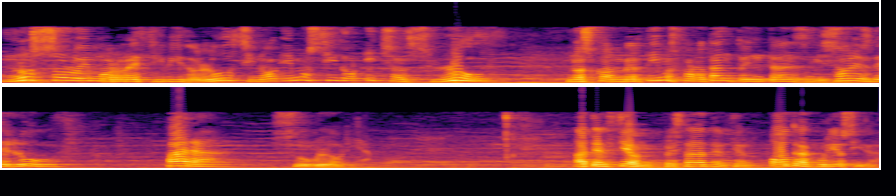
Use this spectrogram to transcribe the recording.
no solo hemos recibido luz, sino hemos sido hechos luz, nos convertimos por lo tanto en transmisores de luz para su gloria. Atención, prestad atención, otra curiosidad.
